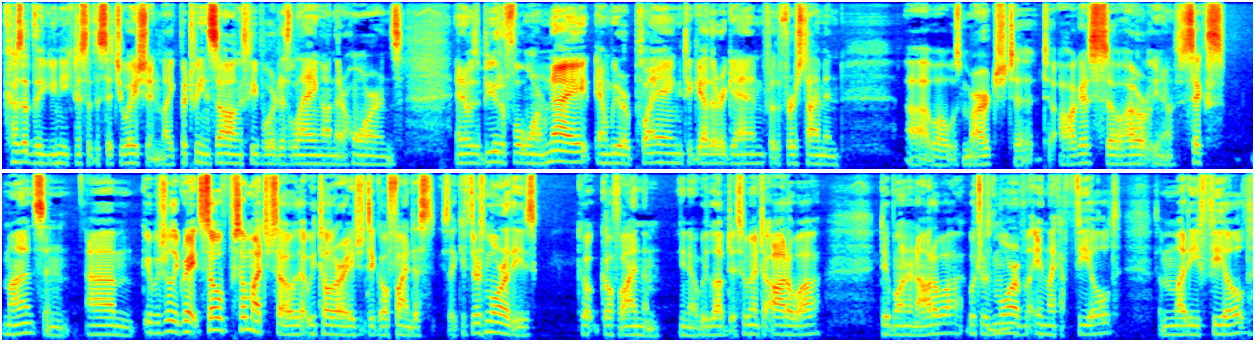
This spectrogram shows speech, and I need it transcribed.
because of the uniqueness of the situation. Like between songs, people were just laying on their horns, and it was a beautiful, warm night, and we were playing together again for the first time in uh, well, it was March to, to August, so however you know six months, and um, it was really great. So so much so that we told our agent to go find us. He's like, if there's more of these, go go find them. You know, we loved it. So we went to Ottawa, did one in Ottawa, which was more of in like a field, a muddy field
